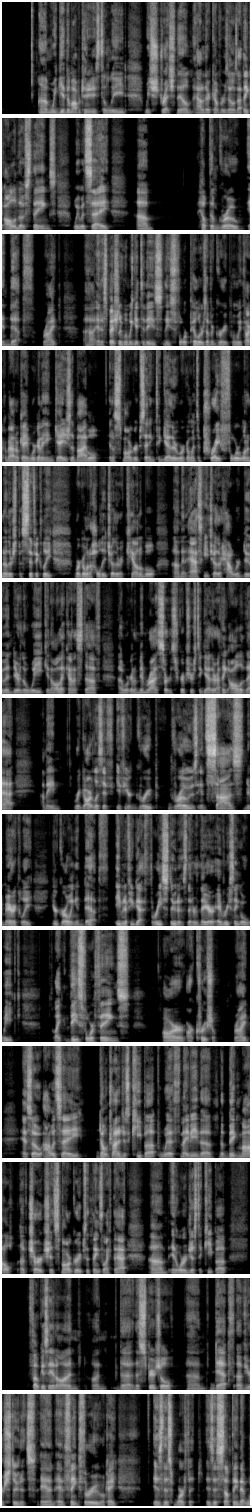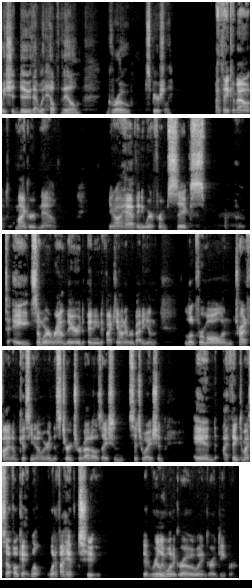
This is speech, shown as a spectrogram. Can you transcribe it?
Um, we give them opportunities to lead. We stretch them out of their comfort zones. I think all of those things we would say um, help them grow in depth, right? Uh, and especially when we get to these these four pillars of a group, when we talk about okay, we're going to engage the Bible in a small group setting together. We're going to pray for one another specifically. We're going to hold each other accountable um, and ask each other how we're doing during the week and all that kind of stuff. Uh, we're going to memorize certain scriptures together. I think all of that I mean, regardless if if your group grows in size numerically, you're growing in depth. Even if you got three students that are there every single week, like these four things are are crucial, right? And so I would say don't try to just keep up with maybe the the big model of church and small groups and things like that um, in order just to keep up. Focus in on on the the spiritual um, depth of your students and and think through okay is this worth it is this something that we should do that would help them grow spiritually i think about my group now you know i have anywhere from six to eight somewhere around there depending if i count everybody and look for them all and try to find them because you know we're in this church revitalization situation and i think to myself okay well what if i have two that really want to grow and grow deeper.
